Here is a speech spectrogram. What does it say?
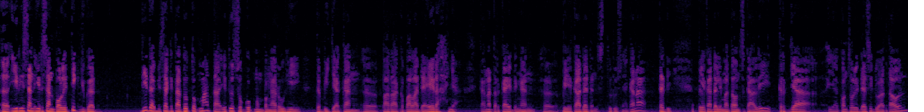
uh, irisan-irisan politik juga tidak bisa kita tutup mata itu cukup mempengaruhi kebijakan uh, para kepala daerahnya karena terkait dengan uh, pilkada dan seterusnya. Karena tadi pilkada lima tahun sekali, kerja ya konsolidasi dua tahun,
